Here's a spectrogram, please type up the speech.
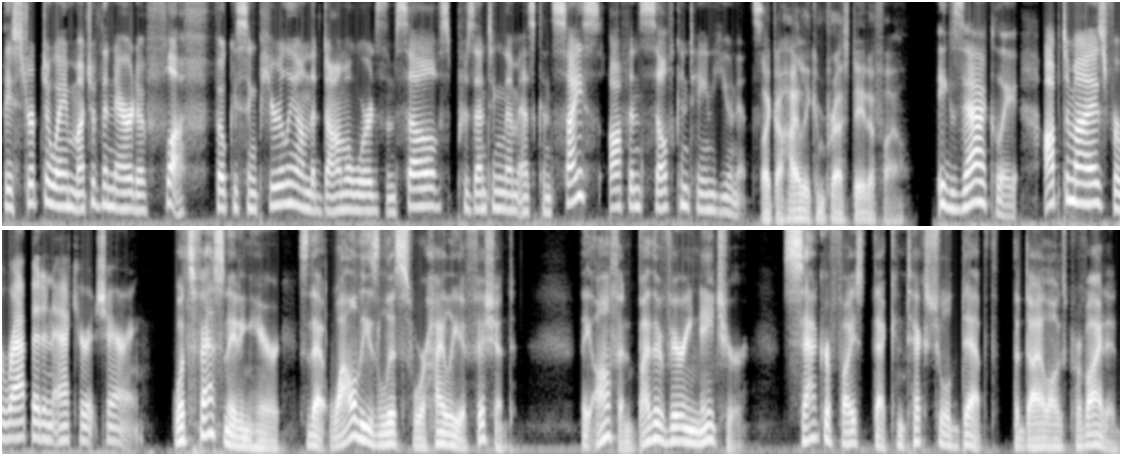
They stripped away much of the narrative fluff, focusing purely on the Dhamma words themselves, presenting them as concise, often self-contained units. Like a highly compressed data file. Exactly. Optimized for rapid and accurate sharing. What's fascinating here is that while these lists were highly efficient, they often, by their very nature, sacrificed that contextual depth the dialogues provided.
